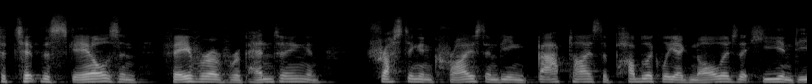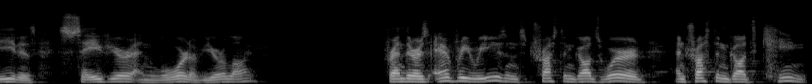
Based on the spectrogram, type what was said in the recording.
to tip the scales in favor of repenting and trusting in Christ and being baptized to publicly acknowledge that He indeed is Savior and Lord of your life? Friend, there is every reason to trust in God's Word and trust in God's King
